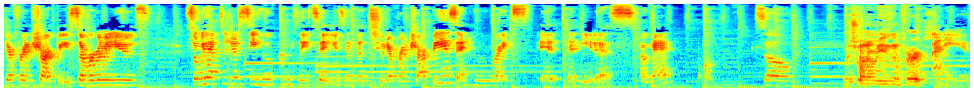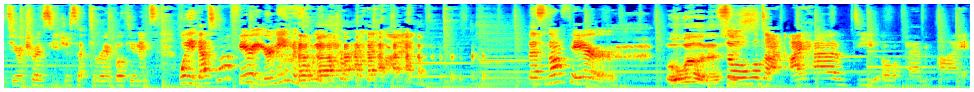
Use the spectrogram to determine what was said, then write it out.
different sharpies. So we're gonna use. So we have to just see who completes it using the two different sharpies and who writes it the neatest. Okay. So Which one are we using first? any, it's your choice. You just have to write both your names. Wait, that's not fair. Your name is way shorter than mine. That's not fair. Oh well, that's So just. hold on. I have D O M I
